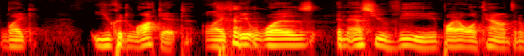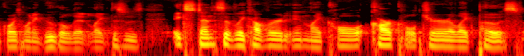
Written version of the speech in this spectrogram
Like you could lock it. Like it was an SUV by all accounts. And of course when I googled it like this was extensively covered in like car culture like posts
